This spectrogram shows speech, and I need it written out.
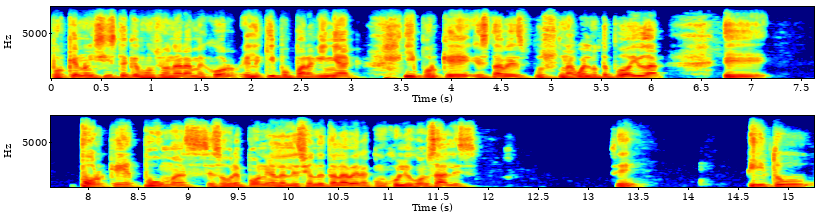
por qué no hiciste que funcionara mejor el equipo para Guiñac y por qué esta vez pues Nahuel no te pudo ayudar? Eh, ¿Por qué Pumas se sobrepone a la lesión de Talavera con Julio González? ¿Sí? Y tú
